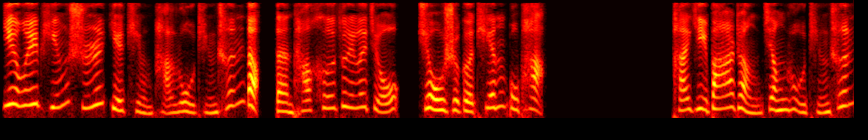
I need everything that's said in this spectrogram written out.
叶维平时也挺怕陆廷琛的，但他喝醉了酒就是个天不怕。他一巴掌将陆廷琛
